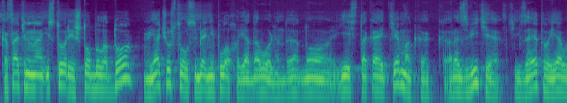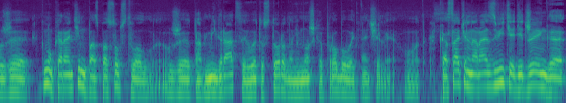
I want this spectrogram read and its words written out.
Касательно истории, что было до, я чувствовал себя неплохо, я доволен, да, но есть такая тема, как развитие. Из-за этого я уже, ну, карантин поспособствовал уже там миграции в эту сторону, немножко пробовать начали. Вот. Касательно развития диджеинга,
